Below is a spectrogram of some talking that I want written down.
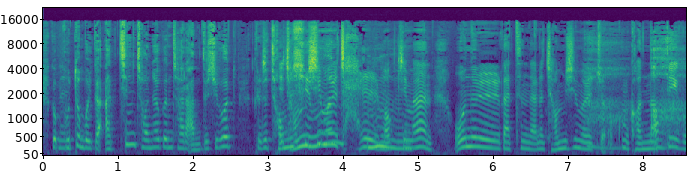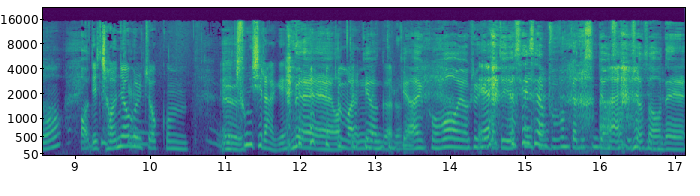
그 네. 보통 보니까 아침 저녁은 잘 안 드시고 그래서 점심은 점심을 잘 음. 먹지만 오늘 같은 날은 점심을 조금 건너뛰고 아, 이제 저녁을 조금 네. 충실하게 네, 먹는 거로. 아이 고마워요. 그렇게까지 세세한 부분까지 신경 써주셔서 네.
